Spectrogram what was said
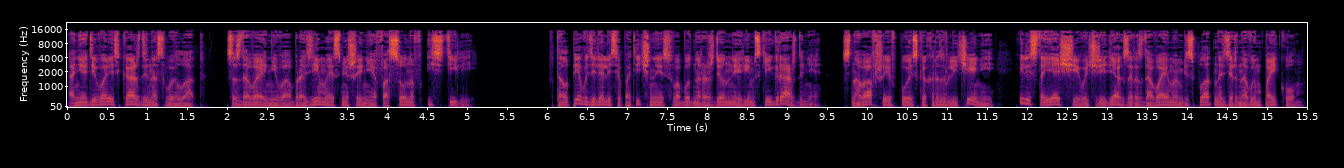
они одевались каждый на свой лад, создавая невообразимое смешение фасонов и стилей. В толпе выделялись апатичные свободно рожденные римские граждане, сновавшие в поисках развлечений или стоящие в очередях за раздаваемым бесплатно зерновым пайком.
